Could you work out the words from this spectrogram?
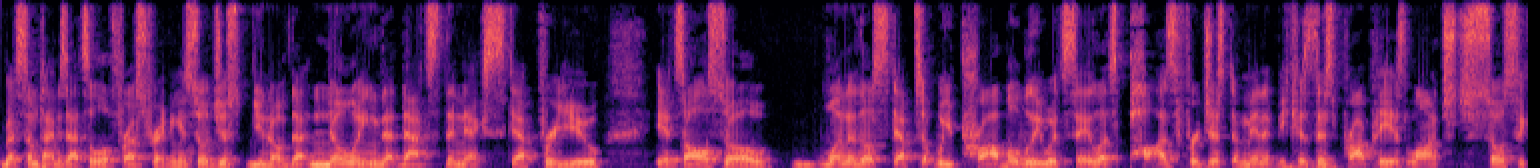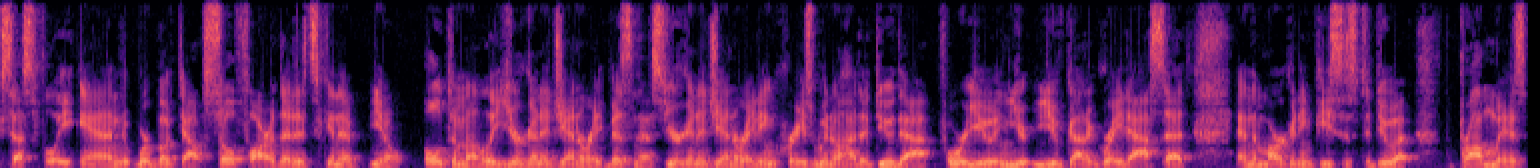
but sometimes that's a little frustrating. And so just, you know, that knowing that that's the next step for you, it's also one of those steps that we probably would say, let's pause for just a minute because this property has launched so successfully and we're booked out so far that it's going to, you know, ultimately you're going to generate business. You're going to generate inquiries. We know how to do that for you. And you have got a great asset and the marketing pieces to do it. The problem is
